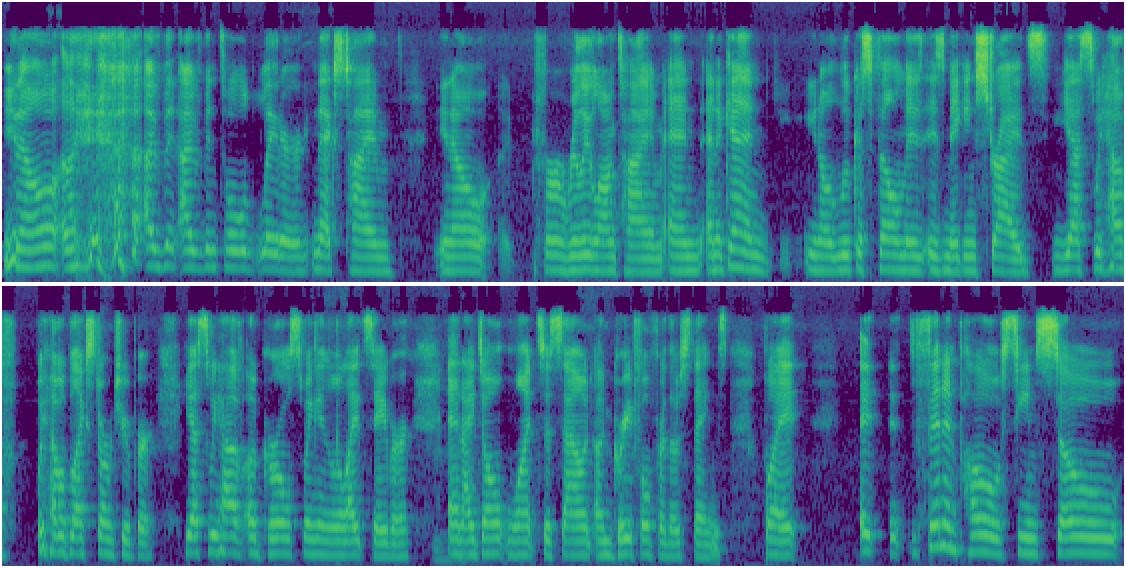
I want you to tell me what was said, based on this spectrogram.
You know like, i've been i've been told later next time you know for a really long time. And and again you know lucasfilm is is making strides. Yes we have we have a black stormtrooper. Yes we have a girl swinging a lightsaber. Mm-hmm. And i don't want to sound ungrateful for those things. But it, it, finn and poe seem so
